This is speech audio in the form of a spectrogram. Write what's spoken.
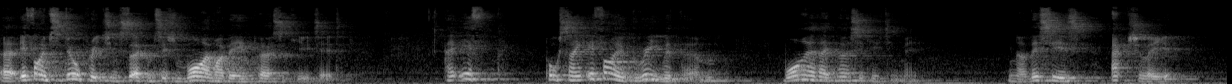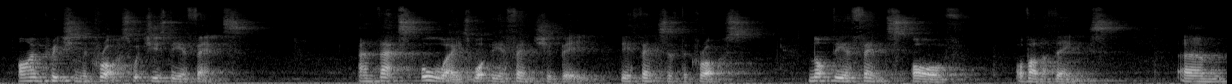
uh, If I'm still preaching circumcision, why am I being persecuted? If, Paul's saying, if I agree with them, why are they persecuting me? You know, this is actually, I'm preaching the cross, which is the offence. And that's always what the offence should be the offence of the cross, not the offence of, of other things. Um,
